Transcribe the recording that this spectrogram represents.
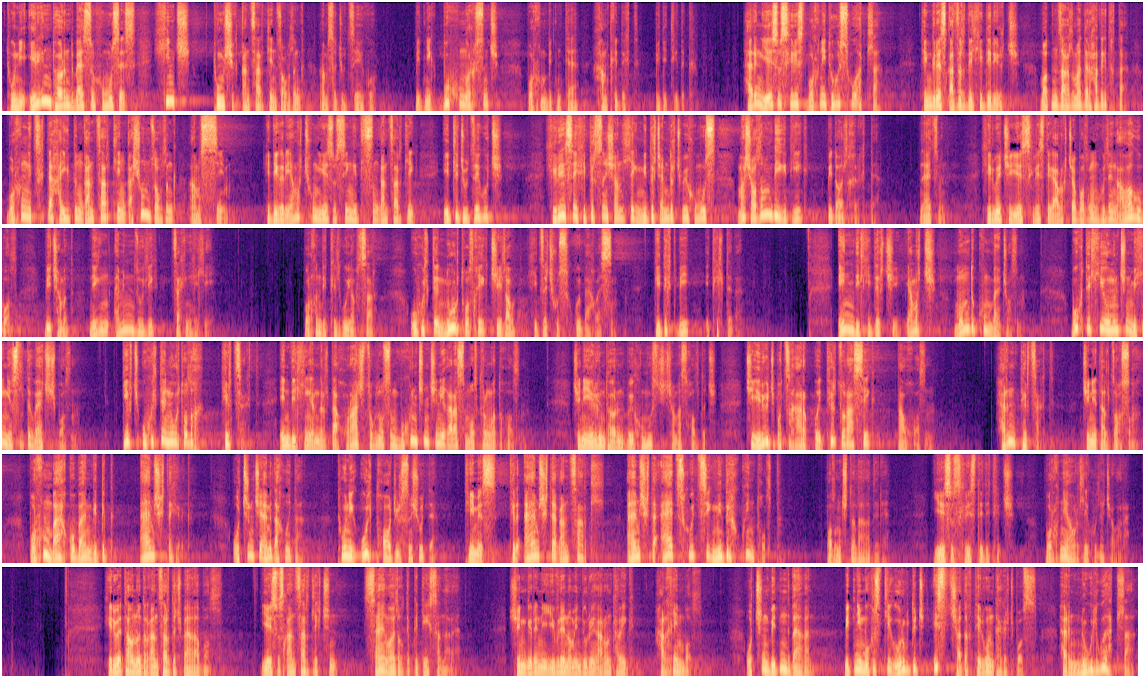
Түүний эргэн тойронд байсан хүмүүсээс хинч түн шиг ганцаардлын зовлонг амсаж үзээгүй. Биднийг бүх хүн орхисон ч Бурхан бидэнтэй хамт гэдэгт бид итгэдэг. Харин Есүс Христ Бурхны төгсхүү атлаа. Тэнгэрээс газар дэлхий дээр ирж модон загалмаа дээр хадагдахдаа бурхан эцэгтэй хаягдан ганцаардлын гашуун зовлонг амссан юм. Хэдийгээр ямар ч хүн Есүсийн эдэлсэн ганцаардлыг эдлэж үзээгүй ч хэрээсээ хитэрсэн шаналлыг мэдэрч амьдрч буй хүмүүс маш олон бий гэдгийг бид ойлгох хэрэгтэй. Найз минь, хэрвээ чи Есүс Христийг аврагчаа болгон хүлээн аваагүй бол би чамд нэгэн амин зүйлийг захин хэлье. Бурханд итгэлгүй явсаар үхэлтэд нүүр тулахыг чи лав хизэж хүсэхгүй байх байсан. Гэдэгт би итгэлтэй байна. Энэ дэлхий дээр чи ямар ч мундаг хүн байж болно. Бүх дэлхийн өмнө чинь мэхийн ёсолдог байж ч болно. Гэвч үхэлтэд нүүр тулах тэр цагт энэ дэлхийн амьдралдаа хурааж цуглуулсан бүхэн чинь чиний гараас мултран одох болно. Чиний эргэн тойронд буй хүмүүс ч чамаас холдож чи эргэж буцах аргагүй тэр зураасыг давах болно. Харин тэр цагт чиний тал зогсох бурхан байхгүй байна гэдэг аимшигтай хэрэг. Учир нь чи амьд ах үе та. Түүнийг үл тоож ирсэн шүү дээ. Тиймээс тэр аимшигтай ганцаардл аимшигтай айдас хүйдсийг мэдрэхгүй тулд боломжтой байгаа дээрээ Есүс Христэд итгэж Бурхны авралыг хүлээж аваарай. Хэрвээ та өнөөдөр ганцаардж байгаа бол Есүс ганцаардлыг чинь сайн ойлгодог гэдгийг санаарай. Шин гэрэний Еврей номын 4:15-ыг харах юм бол учир нь бидэнд байгаа нь бидний мөхсдлийг өрөвдөж эс чадах тэрүүн тахилж бус харин нүгэлгүй атлаа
